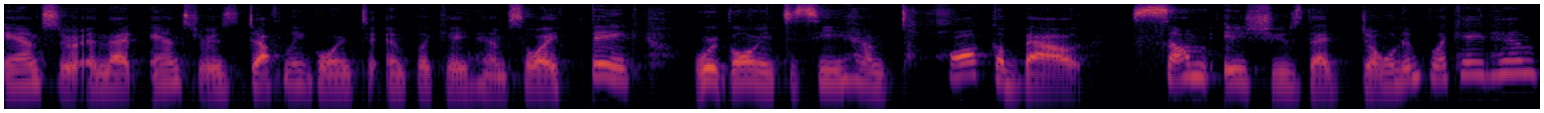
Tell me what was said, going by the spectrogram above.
answer. And that answer is definitely going to implicate him. So I think we're going to see him talk about some issues that don't implicate him.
